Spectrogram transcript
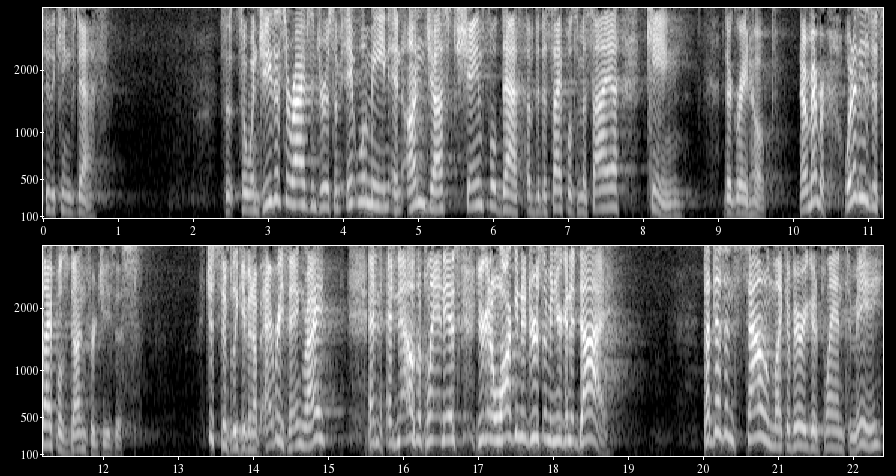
through the king's death. So, so when Jesus arrives in Jerusalem, it will mean an unjust, shameful death of the disciples' Messiah, King, their great hope. Now remember, what have these disciples done for Jesus? just simply giving up everything, right? And, and now the plan is you're going to walk into Jerusalem and you're going to die. That doesn't sound like a very good plan to me.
